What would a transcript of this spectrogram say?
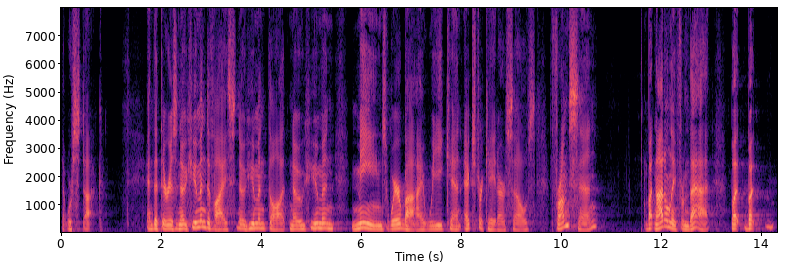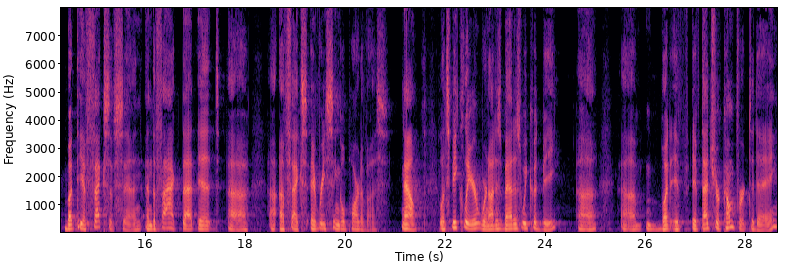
that we're stuck. And that there is no human device, no human thought, no human means whereby we can extricate ourselves from sin, but not only from that, but, but, but the effects of sin and the fact that it uh, uh affects every single part of us. Now, let's be clear, we're not as bad as we could be. Uh, uh, but if, if that's your comfort today,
